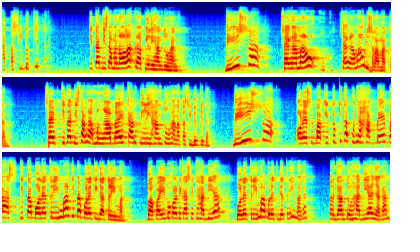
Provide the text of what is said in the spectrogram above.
atas hidup kita. Kita bisa menolak gak pilihan Tuhan? Bisa. Saya nggak mau, saya nggak mau diselamatkan. Saya, kita bisa nggak mengabaikan pilihan Tuhan atas hidup kita? Bisa. Oleh sebab itu kita punya hak bebas. Kita boleh terima, kita boleh tidak terima. Bapak Ibu kalau dikasih ke hadiah, boleh terima, boleh tidak terima kan? Tergantung hadiahnya kan?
